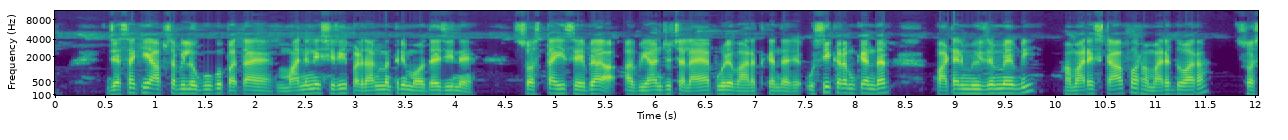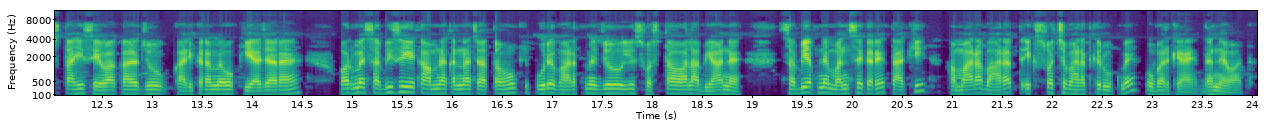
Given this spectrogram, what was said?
जैसा कि आप सभी लोगों को पता है, माननीय श्री प्रधानमंत्री महोदय जी ने स्वच्छता ही सेवा अभियान जो चलाया है पूरे भारत के अंदर है, उसी क्रम के अंदर पाटन म्यूज़ियम में भी हमारे स्टाफ और हमारे द्वारा स्वच्छता ही सेवा का जो कार्यक्रम है वो किया जा रहा है। और मैं सभी से ये कामना करना चाहता हूँ कि पूरे भारत में जो ये स्वच्छता वाला अभियान है, सभी अपने मन से करें ताकि हमारा भारत एक स्वच्छ भारत के रूप में उभर के आए। धन्यवाद।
